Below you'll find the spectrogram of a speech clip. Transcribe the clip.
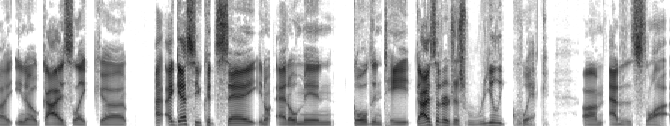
Uh, you know, guys like uh, I, I guess you could say, you know, Edelman, Golden Tate, guys that are just really quick um, out of the slot.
